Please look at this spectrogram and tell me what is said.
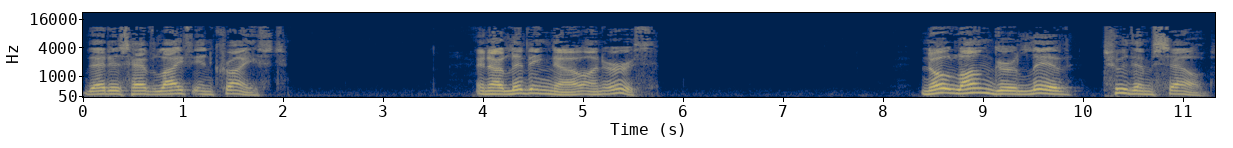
that is, have life in Christ, and are living now on earth, no longer live to themselves.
